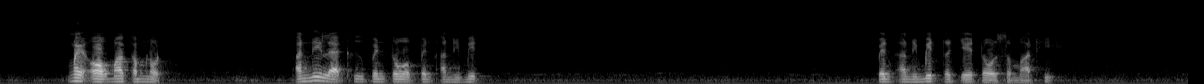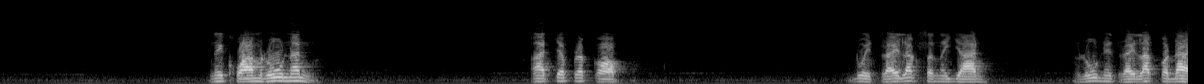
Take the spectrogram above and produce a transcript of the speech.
ๆ ไม่ออกมากำหนด อันนี้แหละคือเป็นตัวเป็นอนิมิต เป็นอนิมิตเจโตสมาธิ ในความรู้นั้นอาจจะประกอบด้วยไตรลักษณญาณรู้ในไตรลักษณ์ก็ได้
